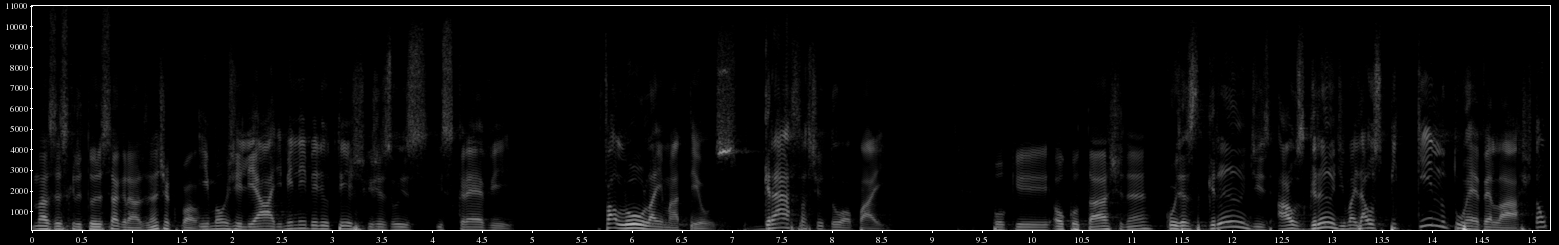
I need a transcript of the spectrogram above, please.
nas escrituras sagradas, né, Tiago Paulo? Irmão Giliard, me lembrei do texto que Jesus escreve, falou lá em Mateus. Graças te dou, ó Pai. Porque ocultaste, né? Coisas grandes aos grandes, mas aos pequenos tu revelaste. Então,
